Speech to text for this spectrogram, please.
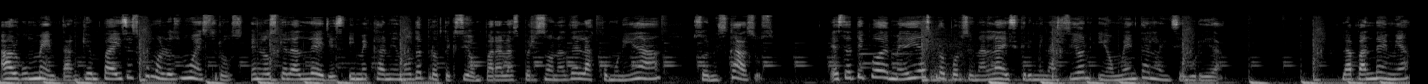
Argumentan que en países como los nuestros, en los que las leyes y mecanismos de protección para las personas de la comunidad son escasos, este tipo de medidas proporcionan la discriminación y aumentan la inseguridad. La pandemia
